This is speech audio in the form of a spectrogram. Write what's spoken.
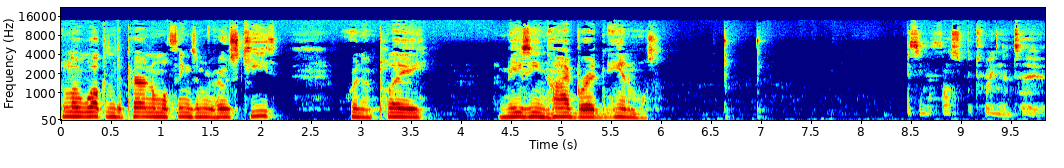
Hello, welcome to Paranormal Things. I'm your host, Keith. We're going to play Amazing Hybrid Animals. Amazing cross between the two,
